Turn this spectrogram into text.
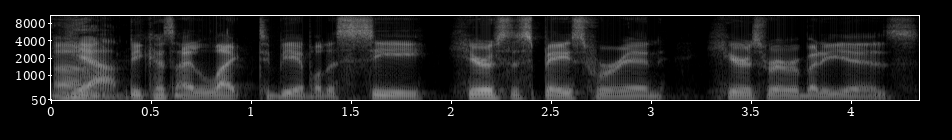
um, Yeah. because I like to be able to see. Here's the space we're in. Here's where everybody is.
